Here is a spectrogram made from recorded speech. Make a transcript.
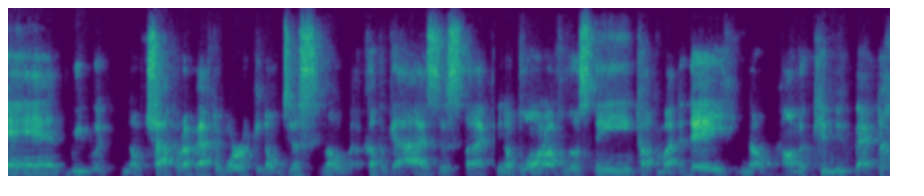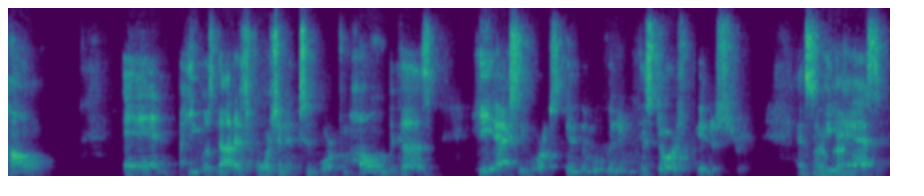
And we would, you know, chop it up after work, you know, just, you know, a couple guys just like, you know, blowing off a little steam, talking about the day, you know, on the commute back to home. And he was not as fortunate to work from home because he actually works in the moving and storage industry. And so okay. he has,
